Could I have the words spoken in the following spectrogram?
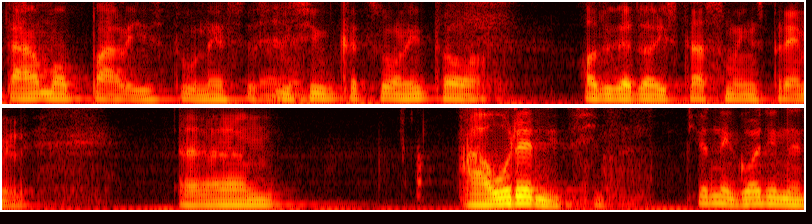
tamo pali isto u nesvest. Mislim, kad su oni to odgledali šta smo im spremili. Um, a urednici, jedne godine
